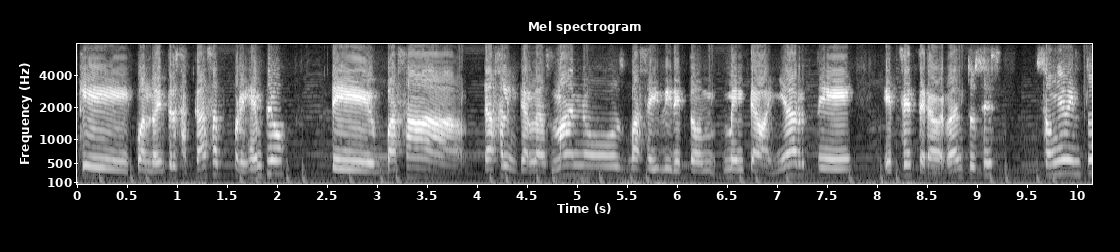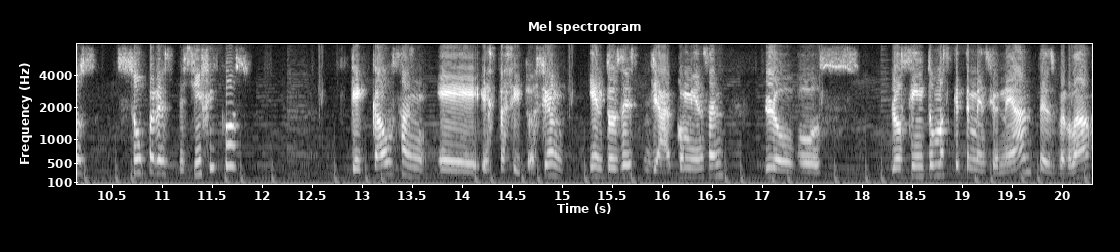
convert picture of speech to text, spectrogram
que cuando entres a casa, por ejemplo, te vas a, te vas a limpiar las manos, vas a ir directamente a bañarte, etcétera, ¿verdad? Entonces, son eventos súper específicos que causan eh, esta situación. Y entonces ya comienzan los, los síntomas que te mencioné antes, ¿verdad?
